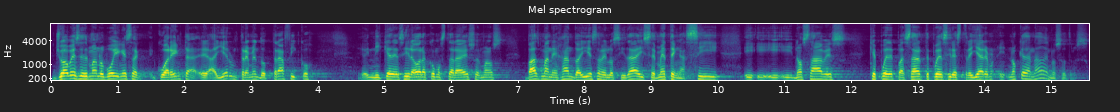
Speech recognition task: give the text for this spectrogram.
Yo a veces, hermanos, voy en esa 40, eh, ayer un tremendo tráfico, eh, ni qué decir ahora cómo estará eso, hermanos vas manejando ahí esa velocidad y se meten así y, no sabes qué puede pasar, te puedes ir a estrellar, no queda nada de nosotros.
